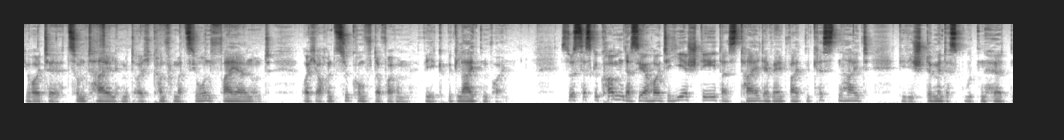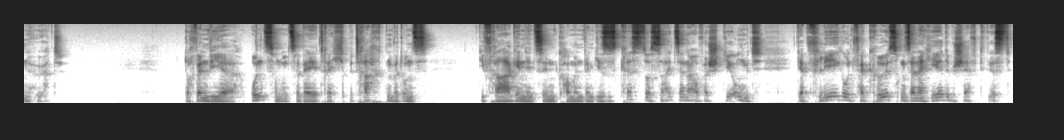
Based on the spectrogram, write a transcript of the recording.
die heute zum Teil mit euch Konfirmation feiern und euch auch in Zukunft auf eurem Weg begleiten wollen. So ist es gekommen, dass ihr heute hier steht als Teil der weltweiten Christenheit, die die Stimme des guten Hirten hört. Doch wenn wir uns und unsere Welt recht betrachten, wird uns die Frage in den Sinn kommen, wenn Jesus Christus seit seiner Auferstehung mit der Pflege und Vergrößerung seiner Herde beschäftigt ist,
